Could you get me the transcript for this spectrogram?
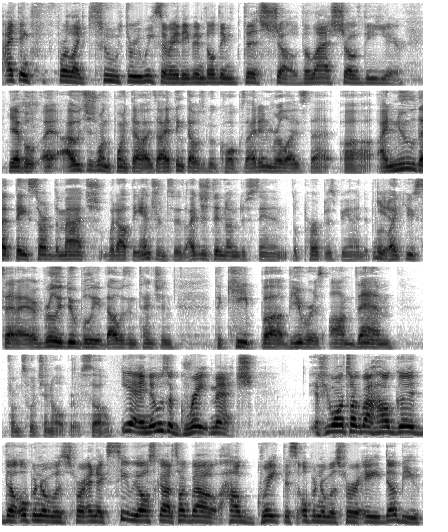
I think for like two, three weeks already. They've been building this show, the last show of the year. Yeah, but I, I was just wanted to point out I think that was a good call because I didn't realize that. Uh, I knew that they started the match without the entrances. I just didn't understand the purpose behind it. But Yeah. like you said, I really do believe that was intention to keep uh, viewers on them from switching over. So Yeah, and it was a great match. If you want to talk about how good the opener was for NXT, we also got to talk about how great this opener was for AEW.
